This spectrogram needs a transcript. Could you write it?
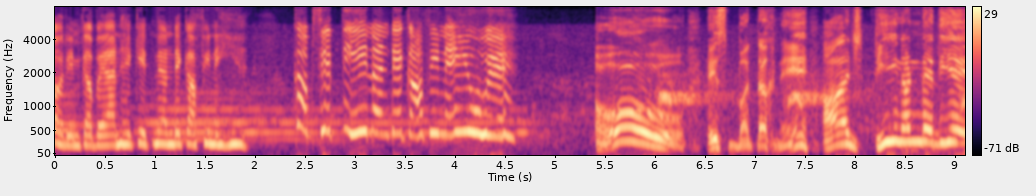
और इनका बयान है कि इतने अंडे काफ़ी नहीं है। कब से तीन अंडे काफ़ी नहीं हुए? ओ, इस बतख ने आज तीन अंडे दिए।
